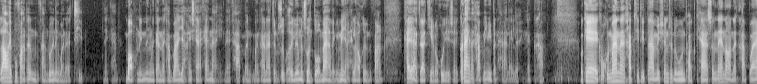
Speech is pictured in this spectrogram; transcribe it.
เล่าให้ผู้ฟังท่านอื่นฟังด้วยในวันอาทิตย์ นะครับบอกนิดนึงแล้วกันนะครับว่าอยากให้แชร์แค่ไหนนะครับบางบางท่านอาจจะรู้สึกเออเรื่องมันส่วนตัวมากอะไรเงี้ยไม่อยากให้เล่าให้คนอื่นฟังแค่อยากจะเขียนมาคุยเฉยๆก็ได้นะครับ ไม่มีปัญหาอะไรเลยนะครับโอเค ขอบคุณมากนะครับ ที่ติดตาม Mission to the Moon Podcast ซึ่งแน่นอนนะครับว่า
